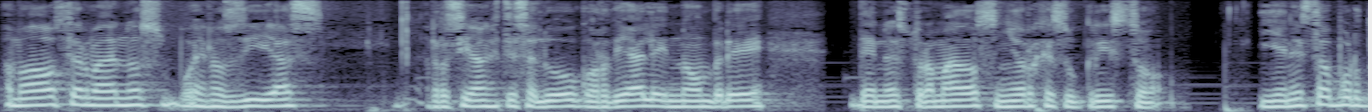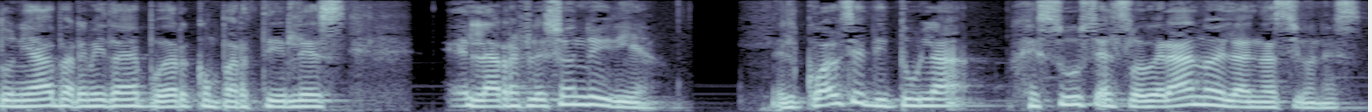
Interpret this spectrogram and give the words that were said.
Amados hermanos, buenos días. Reciban este saludo cordial en nombre de nuestro amado Señor Jesucristo. Y en esta oportunidad permítanme poder compartirles la reflexión de hoy día, el cual se titula Jesús el soberano de las naciones.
